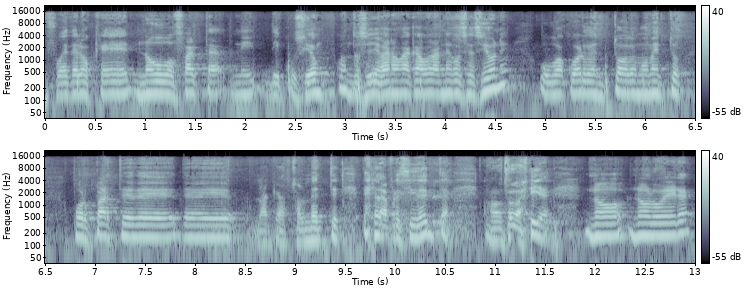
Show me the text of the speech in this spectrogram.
fue de los que no hubo falta ni discusión cuando se llevaron a cabo las negociaciones, hubo acuerdo en todo momento por parte de, la que actualmente es la presidenta, cuando todavía no, no lo era.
